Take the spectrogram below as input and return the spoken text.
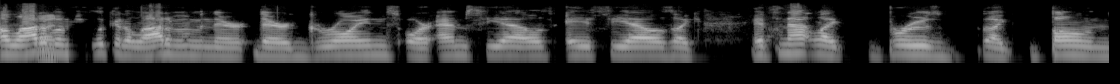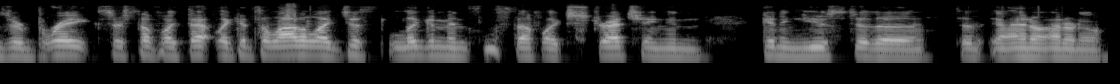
A lot of them, you look at a lot of them in their their groins or MCLs, ACLs. Like it's not like bruised like bones or breaks or stuff like that. Like it's a lot of like just ligaments and stuff like stretching and getting used to the to. I don't I don't know.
